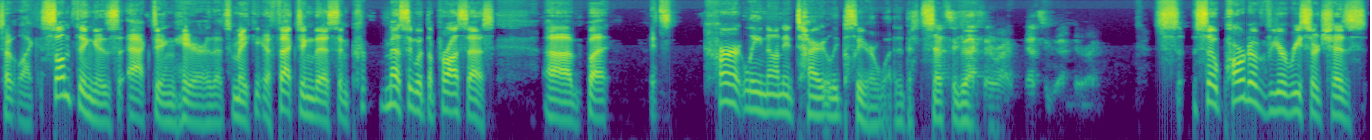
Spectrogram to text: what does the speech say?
So, like something is acting here that's making affecting this and cr- messing with the process, uh, but it's currently not entirely clear what it is. That's exactly right. That's exactly right. So, so part of your research has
